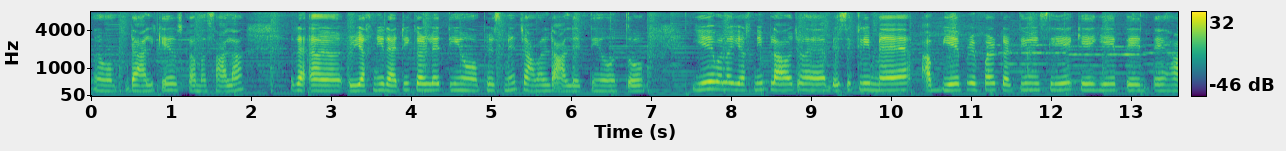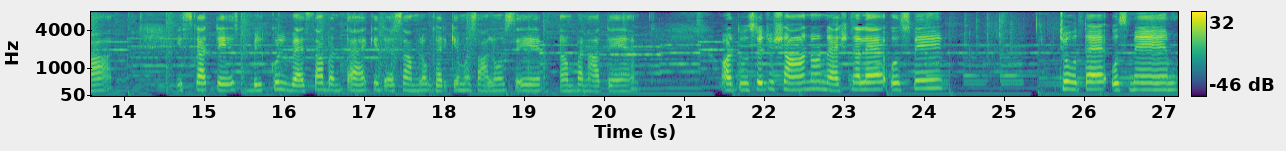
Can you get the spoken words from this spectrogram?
डाल के उसका मसाला यखनी रेडी कर लेती हूँ और फिर इसमें चावल डाल लेती हूँ। तो ये वाला यखनी पुलाव जो है बेसिकली मैं अब ये प्रेफर करती हूँ इसलिए कि ये बेनतहा इसका टेस्ट बिल्कुल वैसा बनता है कि जैसा हम लोग घर के मसालों से बनाते हैं। और दूसरे जो शान और नेशनल है उस पर जो होता है, उसमें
